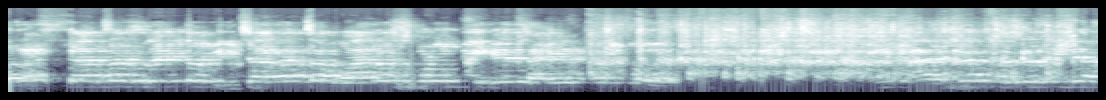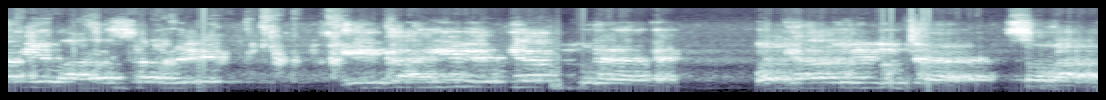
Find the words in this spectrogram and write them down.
रक्ताचाच नाही तर विचाराचा वारस म्हणून मी हे जाहीर करतोय. अशा पद्धतीने आम्ही महाराष्ट्रामध्ये एकाही व्यक्तीला फिरू देणार नाही. मग घ्या तुम्ही तुमच्या सभा.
